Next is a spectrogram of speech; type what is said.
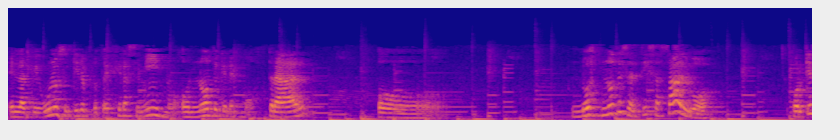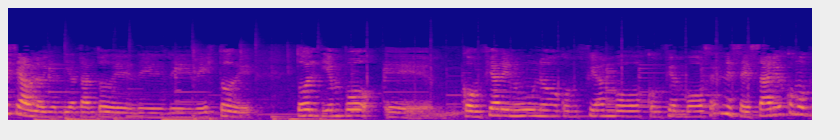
en la que uno se quiere proteger a sí mismo, o no te querés mostrar, o no, no te sentís a salvo. ¿Por qué se habla hoy en día tanto de, de- de- de esto de todo el tiempo eh, confiar en uno, confía en vos, confía en vos? Es necesario, es como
